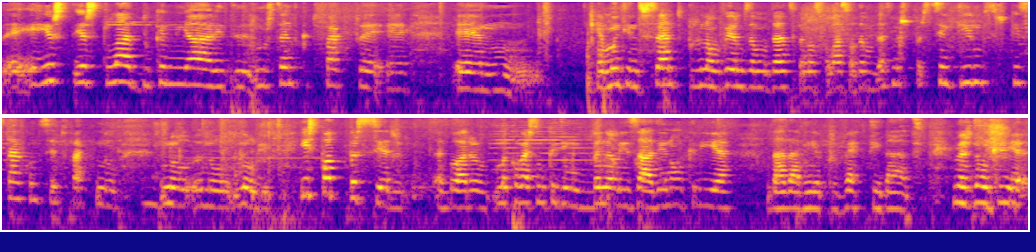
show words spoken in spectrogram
É este, este lado do caminhar e de, mostrando que de facto é, é, é, é, muito interessante por não vermos a mudança, para não se falar só da mudança, mas para sentirmos que isso está a acontecer de facto no, no, no, no livro. Isto pode parecer agora uma conversa um bocadinho banalizada, eu não queria dada a minha provectidade, mas não queria.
